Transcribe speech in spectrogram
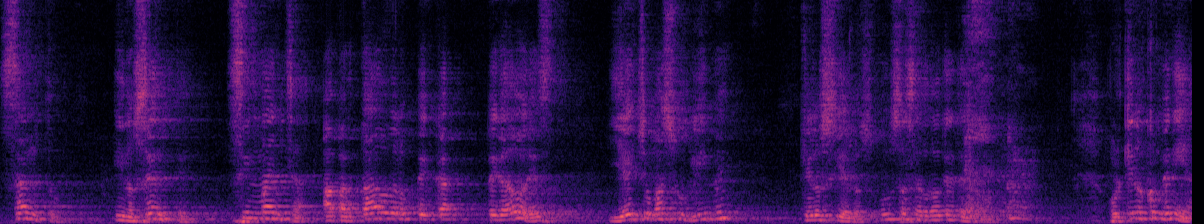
santo, inocente, sin mancha, apartado de los peca- pecadores y hecho más sublime que los cielos, un sacerdote eterno. ¿Por qué nos convenía?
